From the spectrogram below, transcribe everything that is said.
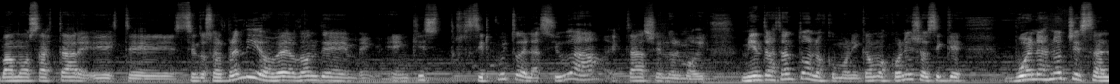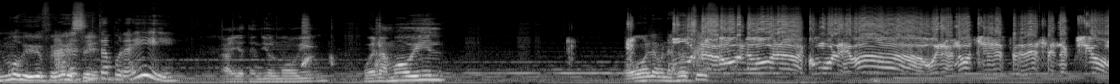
vamos a estar este, siendo sorprendidos, ver dónde, en, en qué circuito de la ciudad está yendo el móvil. Mientras tanto, nos comunicamos con ellos, así que buenas noches al móvil de A ver FDS. si está por ahí. Ahí atendió el móvil. Buenas móvil. Hola, buenas noches. Hola, hola, ¿cómo les va? Buenas noches, FDS en acción.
